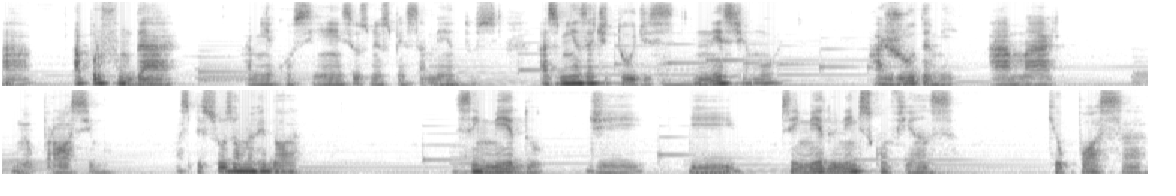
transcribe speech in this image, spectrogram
a aprofundar a minha consciência, os meus pensamentos, as minhas atitudes neste amor. Ajuda-me a amar o meu próximo, as pessoas ao meu redor sem medo de e sem medo e nem desconfiança, que eu possa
